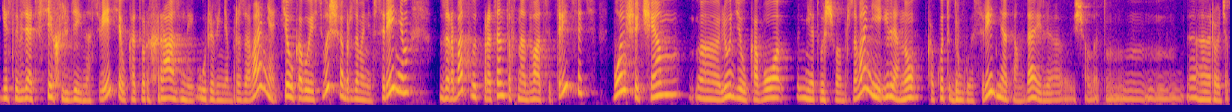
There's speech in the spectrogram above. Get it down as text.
если взять всех людей на свете, у которых разный уровень образования, те, у кого есть высшее образование, в среднем зарабатывают процентов на 20-30 больше, чем э, люди, у кого нет высшего образования или оно какое-то другое, среднее там, да, или еще в этом э, роде.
